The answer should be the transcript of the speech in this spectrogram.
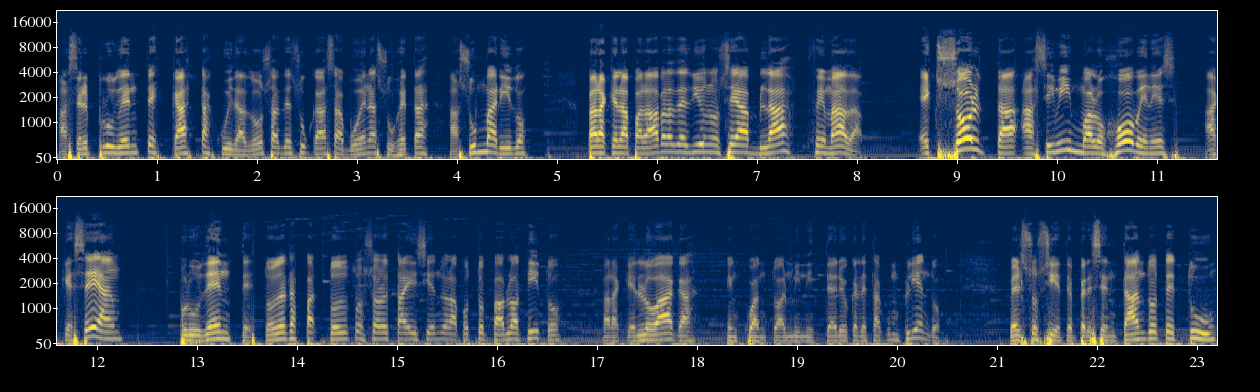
a ser prudentes, castas, cuidadosas de su casa, buenas, sujetas a sus maridos, para que la palabra de Dios no sea blasfemada. Exhorta asimismo a los jóvenes a que sean prudentes. Todo, todo esto solo está diciendo el apóstol Pablo a Tito para que él lo haga en cuanto al ministerio que le está cumpliendo. Verso 7, presentándote tú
